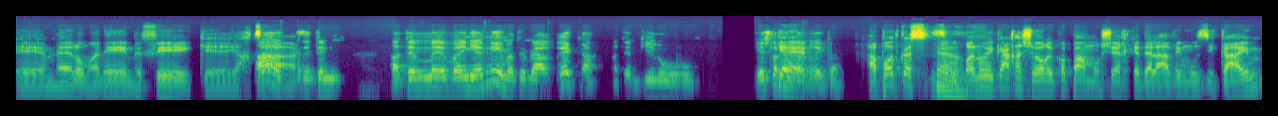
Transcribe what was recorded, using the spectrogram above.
אה, מנהל אומנים, מפיק, אה, אה, יחצן. אז אתם, אתם אה, בעניינים, אתם מהרקע, אתם כאילו, יש לכם כן. את הרקע. הפודקאסט כן. הוא בנוי ככה שאורי כל פעם מושך כדי להביא מוזיקאים,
